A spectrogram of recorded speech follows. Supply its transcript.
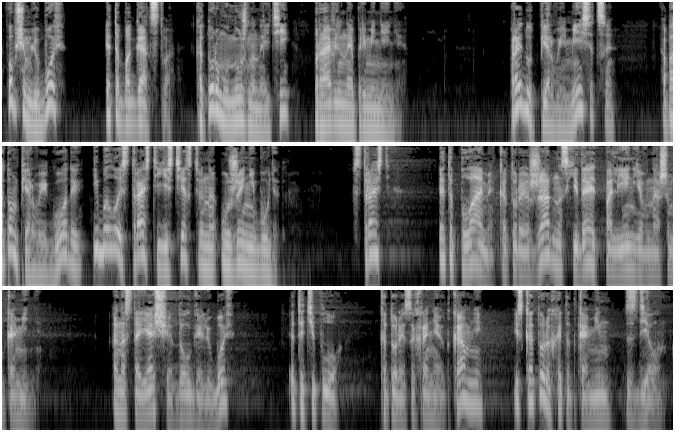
В общем, любовь — это богатство, которому нужно найти правильное применение. Пройдут первые месяцы, а потом первые годы, и былой страсти, естественно, уже не будет. Страсть — это пламя, которое жадно съедает поленья в нашем камине. А настоящая долгая любовь — это тепло, которое сохраняют камни, из которых этот камин сделан.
